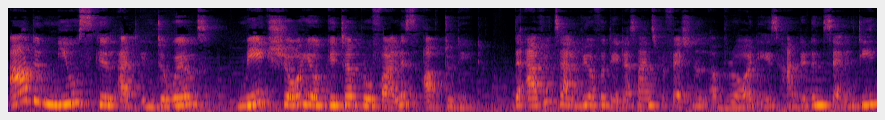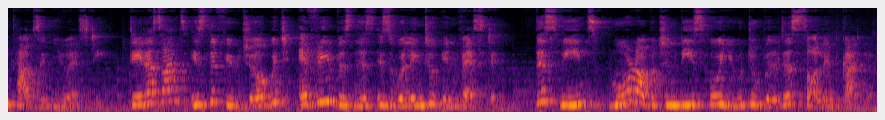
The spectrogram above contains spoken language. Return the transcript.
Add a new skill at intervals. Make sure your GitHub profile is up to date. The average salary of a data science professional abroad is 117,000 USD. Data science is the future which every business is willing to invest in. This means more opportunities for you to build a solid career.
